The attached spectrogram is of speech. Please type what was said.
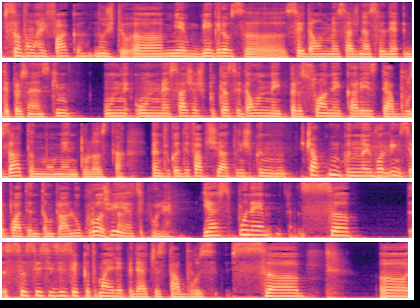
Să nu mai facă? Nu știu. Uh, mi-e, mi-e greu să, să-i dau un mesaj de, de persoane. În schimb, un, un mesaj aș putea să-i dau unei persoane care este abuzată în momentul ăsta. Pentru că, de fapt, și atunci când, și acum când noi vorbim, se poate întâmpla lucrul ăsta. Ce ea spune? Ea spune să, să se sizeze cât mai repede acest abuz, să uh,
